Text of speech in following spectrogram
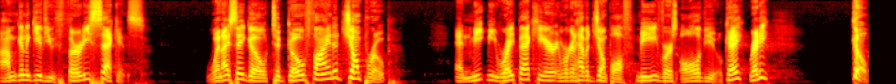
I'm going to give you 30 seconds when I say go to go find a jump rope and meet me right back here, and we're going to have a jump off, me versus all of you. Okay? Ready? Go.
